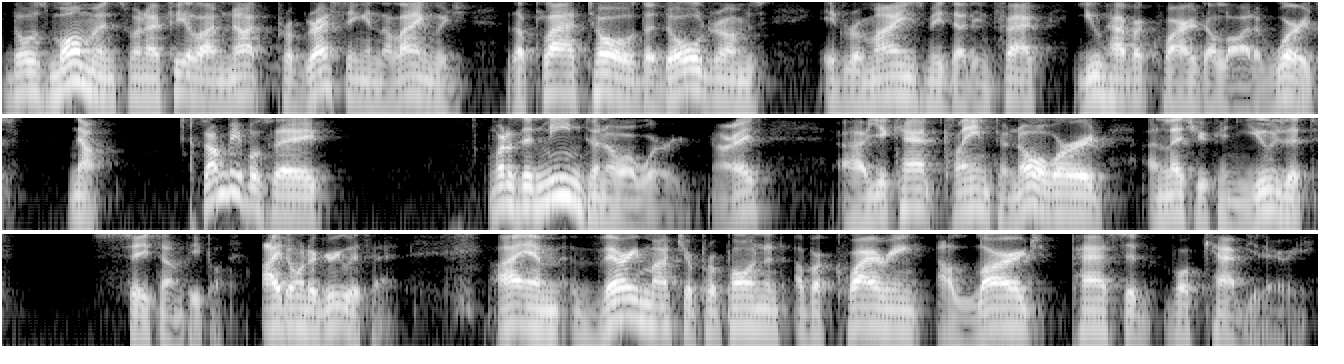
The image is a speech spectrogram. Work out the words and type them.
those moments when I feel I'm not progressing in the language, the plateau, the doldrums, it reminds me that in fact you have acquired a lot of words. Now, some people say, what does it mean to know a word? All right. Uh, you can't claim to know a word unless you can use it, say some people. I don't agree with that. I am very much a proponent of acquiring a large passive vocabulary.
